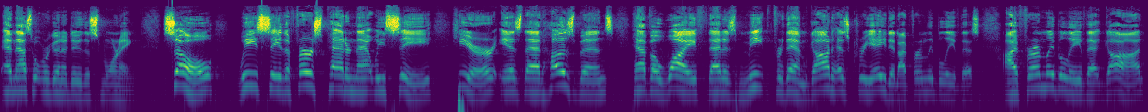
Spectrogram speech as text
And that's what we're going to do this morning. So, we see the first pattern that we see here is that husbands have a wife that is meet for them. God has created, I firmly believe this, I firmly believe that God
